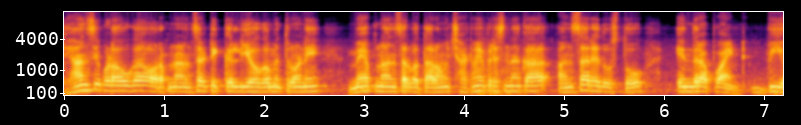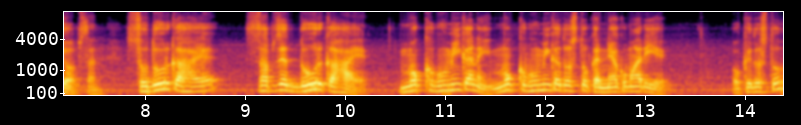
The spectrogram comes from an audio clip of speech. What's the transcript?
ध्यान से पढ़ा होगा और अपना आंसर टिक कर लिया होगा मित्रों ने। मैं अपना आंसर बता रहा हूँ, छठवें प्रश्न का आंसर है दोस्तों, इंदिरा पॉइंट, बी ऑप्शन। सुदूर कहा है? सबसे दूर कहा है? मुख्य भूमि का नहीं मुख्य भूमि का दोस्तों कन्याकुमारी है। ओके दोस्तों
